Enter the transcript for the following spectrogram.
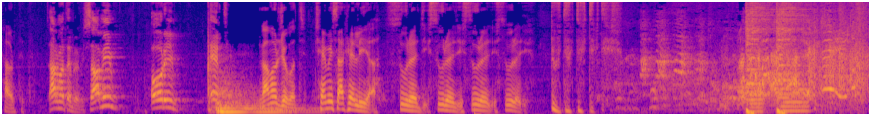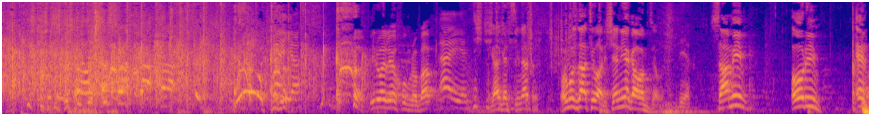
ჩავრთეთ. წარმატებები. 3 2 1 გამარჯობათ. ჩემი სახელია სურეჯი, სურეჯი, სურეჯი, სურეჯი. აია. პირველი ხუმრობა. აია, დიშ-დიშ. გაგეცინათ. 50 ლარი შენია გავაგზავნე. დიახ. 3 2 1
